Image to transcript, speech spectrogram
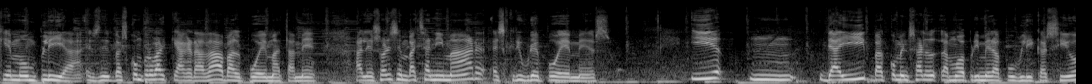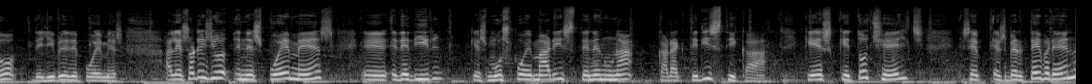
que m'omplia, és dir, vaig comprovar que agradava el poema també. Aleshores em vaig animar a escriure poemes i d'ahir va començar la meva primera publicació de llibre de poemes. Aleshores, jo en els poemes eh, he de dir que els meus poemaris tenen una característica, que és que tots ells es vertebren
